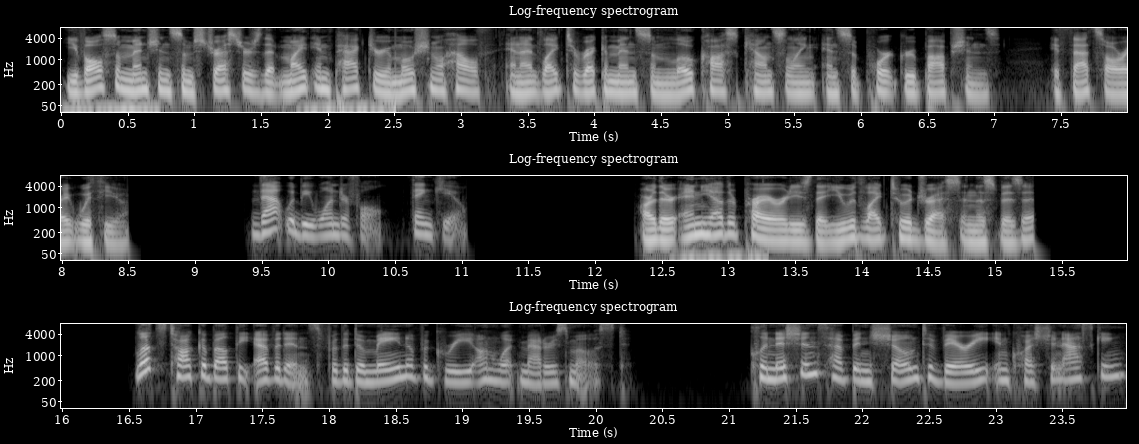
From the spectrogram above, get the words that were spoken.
You've also mentioned some stressors that might impact your emotional health, and I'd like to recommend some low cost counseling and support group options, if that's all right with you. That would be wonderful. Thank you. Are there any other priorities that you would like to address in this visit? Let's talk about the evidence for the domain of agree on what matters most. Clinicians have been shown to vary in question asking,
